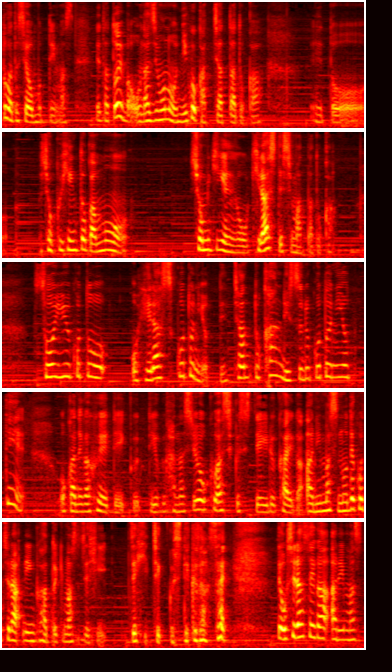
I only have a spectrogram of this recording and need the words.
と私は思っています。で例えば同じものを2個買っちゃったとか、えーと、食品とかも賞味期限を切らしてしまったとかそういうことを減らすことによってちゃんと管理することによってお金が増えていくっていう話を詳しくしている回がありますのでこちらリンク貼っときますぜひぜひチェックしてください。でお知らせがあります。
